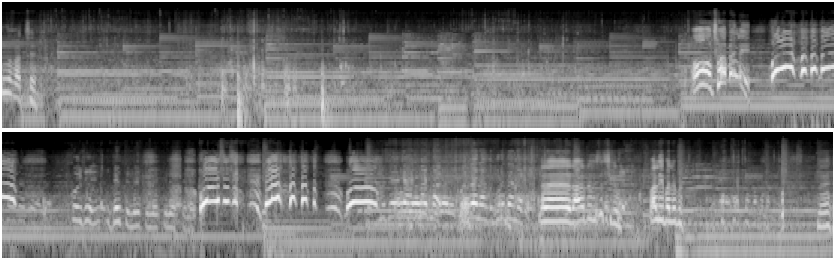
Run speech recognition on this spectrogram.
큰거 같아 어 차벨리 와 세상 네네 나도 지금 빨리 빨리 빨리 네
